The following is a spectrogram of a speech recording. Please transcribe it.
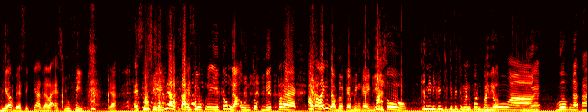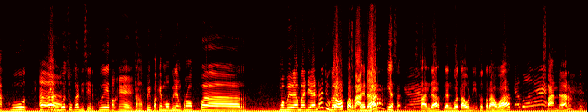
dia basicnya adalah SUV ya. SUV. SUV itu nggak untuk di track, apalagi double cabin kayak gitu. Kan ini kan kita cuma fun-fun Gini loh, doang. gue gue nggak takut, Eh, kan eh. gue suka di sirkuit, Oke. tapi pakai mobil yang proper. Mobil yang Mbak Diandra juga Proper, standar. Iya, sa- standar dan gue tahu itu terawat, Nggak boleh. Standar.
